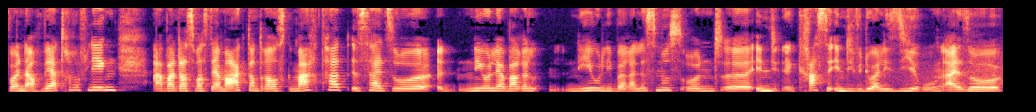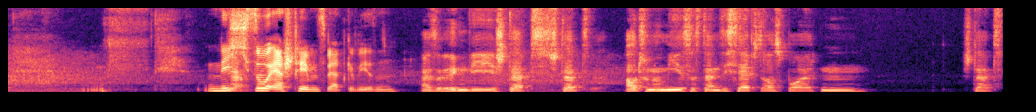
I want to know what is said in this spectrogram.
wollen da auch Wert drauf legen. Aber das, was der Markt dann draus gemacht hat, ist halt so äh, Neoliberal Neoliberalismus und äh, indi krasse Individualisierung. Also nicht Ja. so erstrebenswert gewesen. Also irgendwie statt, statt Autonomie ist es dann sich selbst ausbeuten, statt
